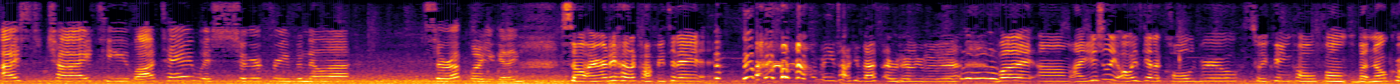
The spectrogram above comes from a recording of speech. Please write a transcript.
iced chai tea latte with sugar-free vanilla syrup. What are you getting? So I already had a coffee today. Me talking fast. But um, I usually always get a cold brew, sweet cream cold foam, but no cr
